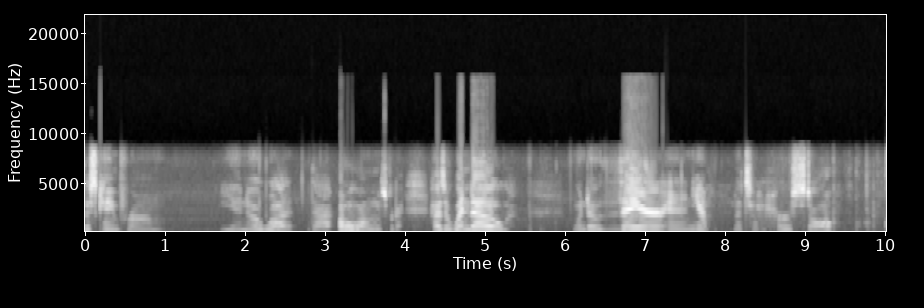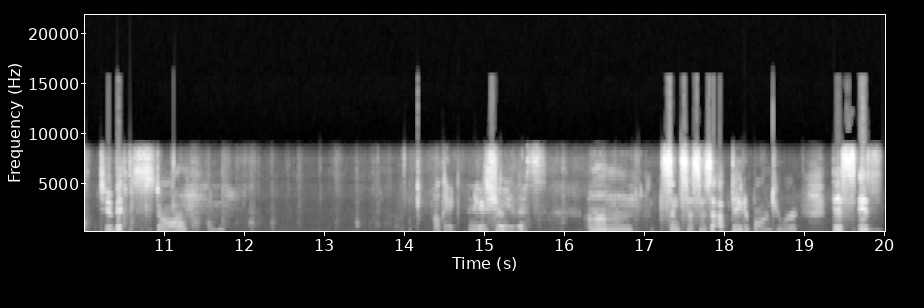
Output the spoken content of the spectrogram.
This came from, you know what, that, oh, I almost forgot. Has a window, window there, and yeah, that's her stall. Two-bit stall. Okay, I need to show you this. Um, since this is an updated barn tour, this is,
